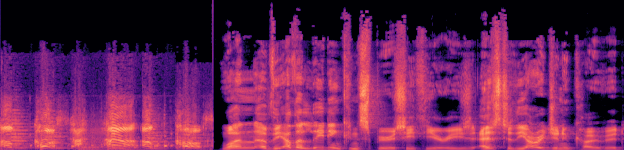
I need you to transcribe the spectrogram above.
Of course. Ha of course. One of the other leading conspiracy theories as to the origin of COVID,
